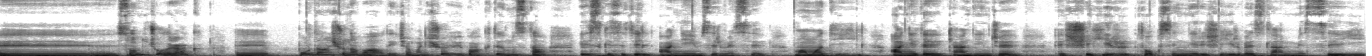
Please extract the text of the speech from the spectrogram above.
E, sonuç olarak e, buradan şuna bağlayacağım. Hani şöyle bir baktığımızda eski stil anne emzirmesi, mama değil. Anne de kendince şehir toksinleri, şehir beslenmesi,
